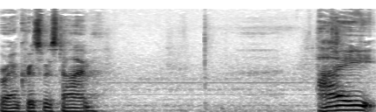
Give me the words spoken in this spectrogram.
around Christmas time, I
